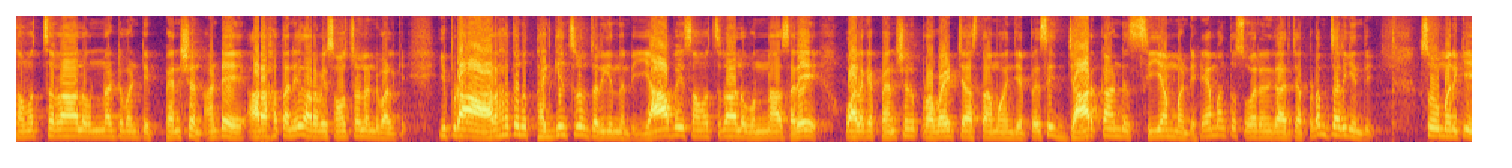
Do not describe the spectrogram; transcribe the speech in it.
సంవత్సరాలు ఉన్నటువంటి పెన్షన్ అంటే అర్హత అనేది అరవై సంవత్సరాలు అండి వాళ్ళకి. ఇప్పుడు ఆ అర్హతను తగ్గించడం జరిగిందండి. యాభై సంవత్సరాలు ఉన్నా సరే వాళ్ళకి పెన్షన్ ప్రొవైడ్ చేస్తాము అని చెప్పేసి జార్ఖండ్ సీఎం అండి హేమంత్ సోరెన్ గారు చెప్పడం జరిగింది. సో మనకి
